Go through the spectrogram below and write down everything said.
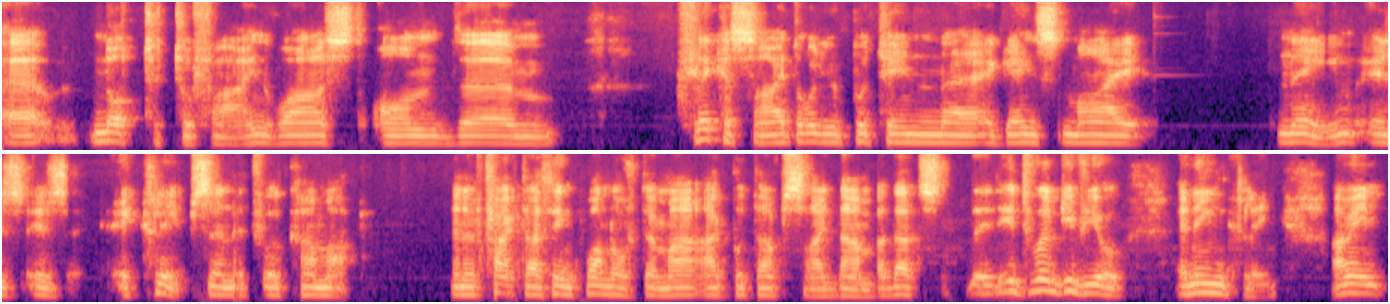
uh, not to, find, whilst on the um, Flickr site, all you put in uh, against my name is is Eclipse, and it will come up. And in fact, I think one of them I, I put upside down, but that's it, it will give you an inkling. I mean,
